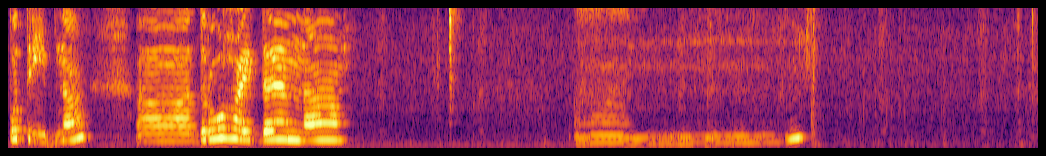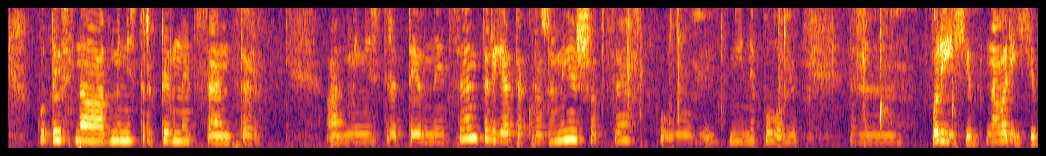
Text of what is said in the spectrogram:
потрібна. Е, дорога йде на. ем, Кудись на адміністративний центр. Адміністративний центр, я так розумію, що це пологи. Ні, не пологи. Е, Оріхів, на Оріхів.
